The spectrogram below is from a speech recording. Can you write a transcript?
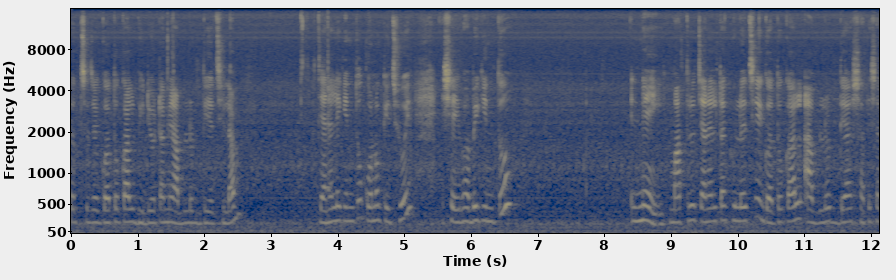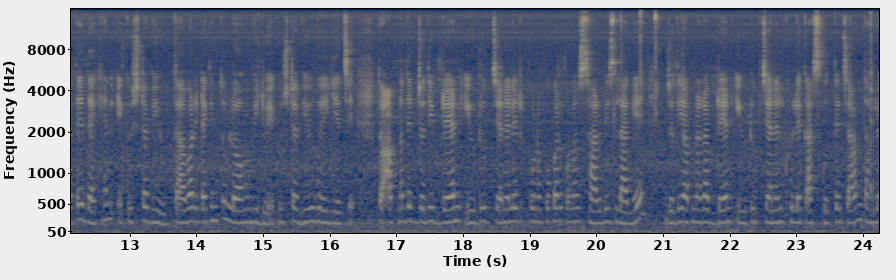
হচ্ছে যে গতকাল ভিডিওটা আমি আপলোড দিয়েছিলাম। চ্যানেলে কিন্তু কোনো কিছুই সেইভাবে কিন্তু নেই, মাত্র চ্যানেলটা খুলেছি, গতকাল আপলোড দেওয়ার সাথে সাথে দেখেন একুশটা ভিউ তা আবার এটা কিন্তু লং ভিডিও একুশটা ভিউ হয়ে গিয়েছে। তো আপনাদের যদি ব্র্যান্ড ইউটিউব চ্যানেলের কোনো প্রকার কোনো সার্ভিস লাগে, যদি আপনারা ব্র্যান্ড ইউটিউব চ্যানেল খুলে কাজ করতে চান, তাহলে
